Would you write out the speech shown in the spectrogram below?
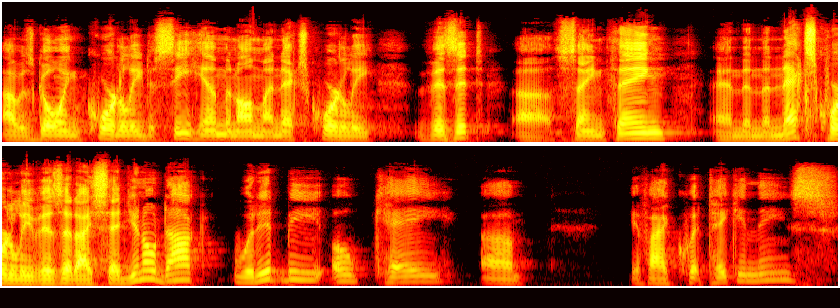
I was going quarterly to see him, and on my next quarterly visit, uh, same thing. And then the next quarterly visit, I said, You know, Doc, would it be okay uh, if I quit taking these?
